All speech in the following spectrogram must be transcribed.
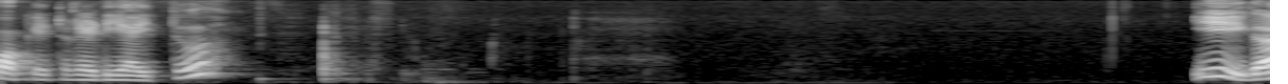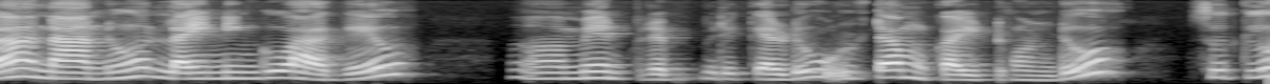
ಪಾಕೆಟ್ ರೆಡಿ ಆಯಿತು. ಈಗ ನಾನು ಲೈನಿಂಗು ಹಾಗೆ ಮೇನ್ ಫ್ಯಾಬ್ರಿಕ್ ಎರಡು ಉಲ್ಟಾ ಮುಖ ಇಟ್ಕೊಂಡು ಸುತ್ತಲೂ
